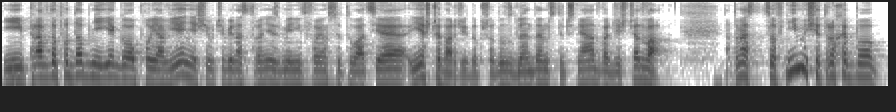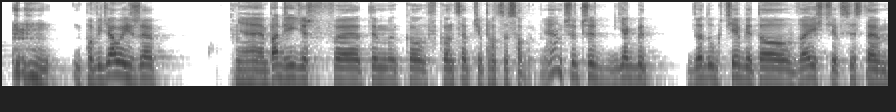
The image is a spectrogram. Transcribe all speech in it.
I prawdopodobnie jego pojawienie się u Ciebie na stronie zmieni Twoją sytuację jeszcze bardziej do przodu względem stycznia 22. Natomiast cofnijmy się trochę, bo powiedziałeś, że e, bardziej idziesz w e, tym w koncepcie procesowym. Nie? Czy, czy jakby według Ciebie to wejście w system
